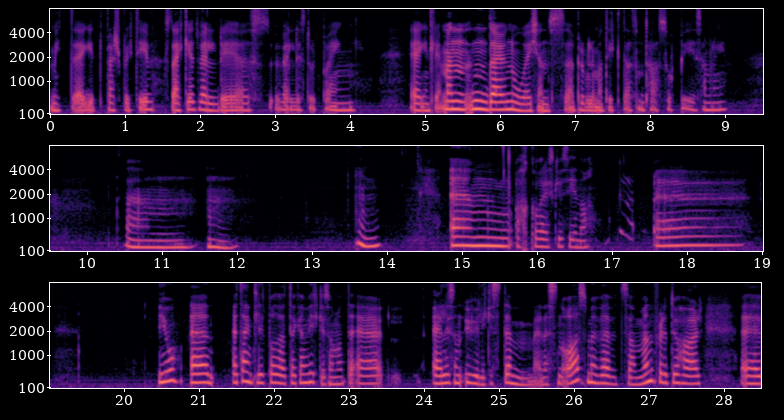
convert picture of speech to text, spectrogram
mitt eget perspektiv, så det er ikke et veldig, veldig stort poeng, egentlig. Men det er jo noe kjønnsproblematikk da, som tas opp i samlingen. Um, mm. Um, oh, hva var det jeg skulle si nå? Uh, jo, uh, jeg tenkte litt på det at det kan virke som at det er, er litt sånn ulike stemmer nesten òg, som er vevd sammen. Fordi at du har, uh,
